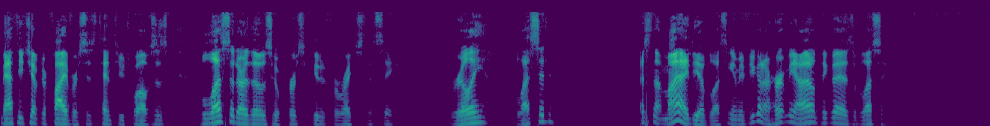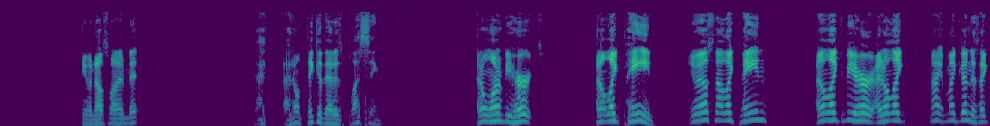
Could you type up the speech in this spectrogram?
Matthew chapter 5, verses 10 through 12 says, Blessed are those who are persecuted for righteousness' sake. Really? Blessed? That's not my idea of blessing. I mean, if you're going to hurt me, I don't think that is a blessing. Anyone else want to admit? I, I don't think of that as blessing. I don't want to be hurt. I don't like pain. Anyone else not like pain? I don't like to be hurt. I don't like, my, my goodness, I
